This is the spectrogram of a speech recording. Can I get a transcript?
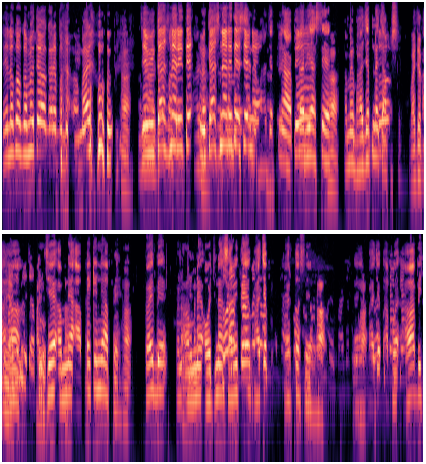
તે લોકો ગમે તેવા કરે પણ અમારે. જે વિકાસના રીતે વિકાસના રીતે છે ને ભાજપને આપતા રહ્યા છે અમે ભાજપને જ આપશે. ભાજપને જ અમને આપે કે નહીં આપે હા. કઈ બે પણ અમને યોજના સારી રીતે ભાજપ કરતો છે. ભાજપ આવા બી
